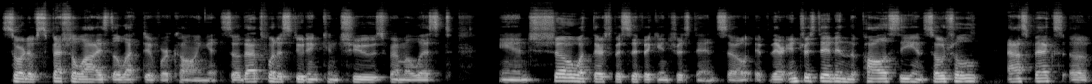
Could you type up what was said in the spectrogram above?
sort of specialized elective we're calling it. So that's what a student can choose from a list and show what their specific interest in. So if they're interested in the policy and social aspects of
